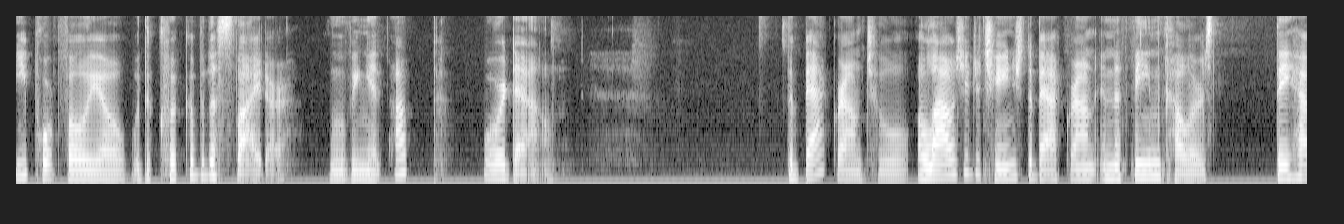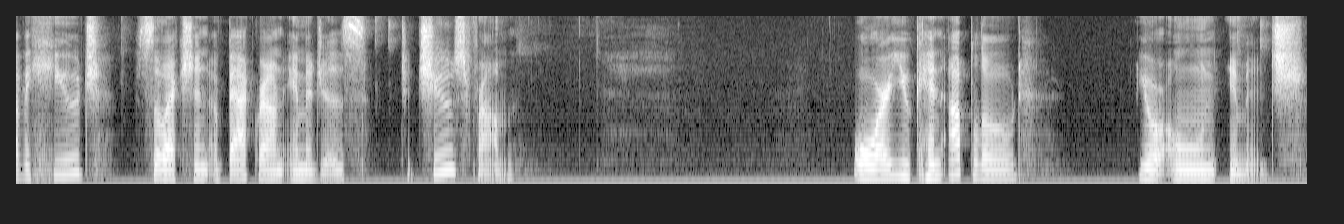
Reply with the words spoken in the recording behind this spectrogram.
ePortfolio with the click of the slider, moving it up or down. The background tool allows you to change the background and the theme colors. They have a huge selection of background images to choose from. Or you can upload your own image.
